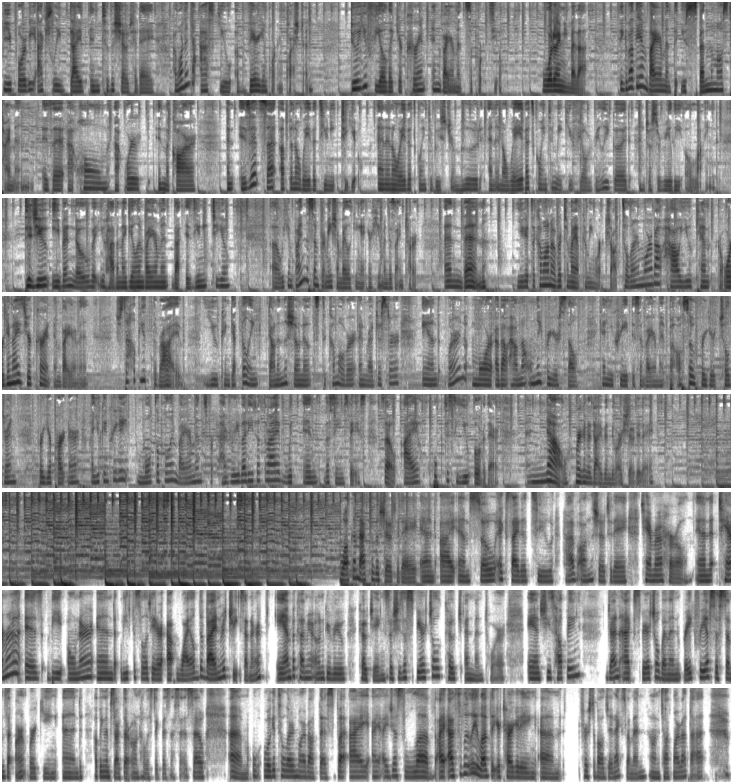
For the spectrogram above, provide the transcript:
before we actually dive into the show today, I wanted to ask you a very important question. Do you feel like your current environment supports you? What do I mean by that? Think about the environment that you spend the most time in. Is it at home, at work, in the car? And is it set up in a way that's unique to you? And in a way that's going to boost your mood and in a way that's going to make you feel really good and just really aligned. Did you even know that you have an ideal environment that is unique to you? Uh, we can find this information by looking at your human design chart. And then you get to come on over to my upcoming workshop to learn more about how you can organize your current environment just to help you thrive. You can get the link down in the show notes to come over and register and learn more about how not only for yourself can you create this environment, but also for your children, for your partner, how you can create multiple environments for everybody to thrive within the same space. So I hope to see you over there. And now we're going to dive into our show today. Welcome back to the show today. And I am so excited to have on the show today Tamara Herl. And Tamara is the owner and lead facilitator at Wild Divine Retreat Center and Become Your Own Guru Coaching. So she's a spiritual coach and mentor, and she's helping Gen X spiritual women break free of systems that aren't working and helping them start their own holistic businesses. So um, we'll get to learn more about this. But I, I, I just love, I absolutely love that you're targeting. Um, first of all, Gen X women. I want to talk more about that.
